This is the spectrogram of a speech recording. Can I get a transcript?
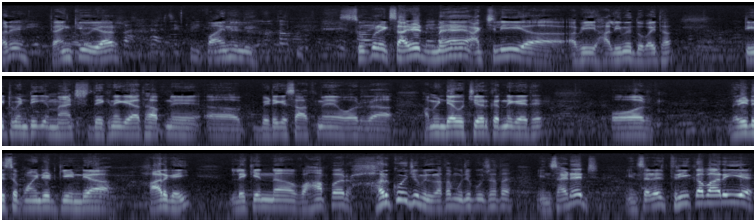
अरे, finally thank you यार. है. फाइनली सुपर एक्साइटेड मैं एक्चुअली अभी हाल ही में दुबई था टी ट्वेंटी के मैच देखने गया था अपने uh, बेटे के साथ में और uh, हम इंडिया को चेयर करने गए थे और वेरी डिसअपॉइंटेड कि इंडिया हार गई लेकिन वहाँ पर हर कोई जो मिल रहा था मुझे पूछ रहा था इन साइड एज इनसाइड एज थ्री कब आ रही है?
